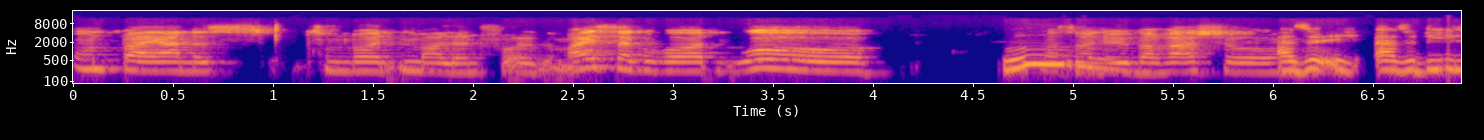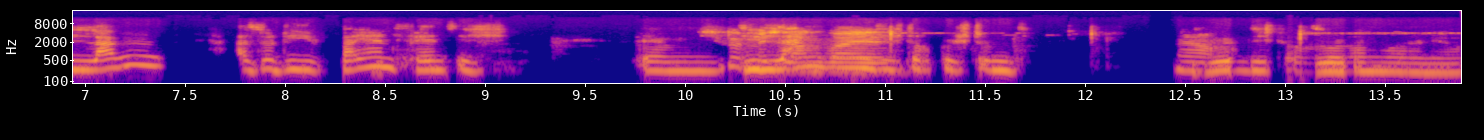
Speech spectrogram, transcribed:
Und Bayern ist zum neunten Mal in Folge Meister geworden. Wow, was eine Überraschung. Also ich, also die langen, also die Bayern-Fans, ich, ähm, die mich langweilen langweilen. sich doch bestimmt. Die ja, würden sich doch so langweilen, ja.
